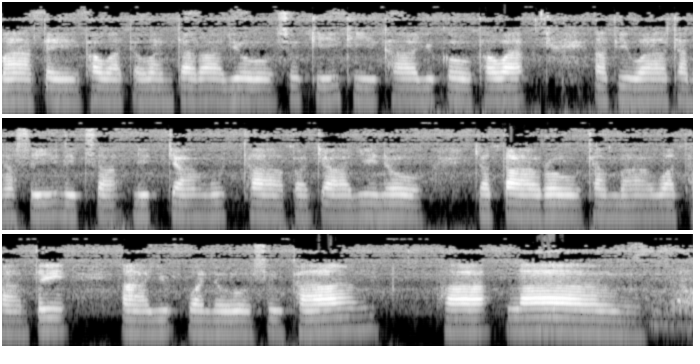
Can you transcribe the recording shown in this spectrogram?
มาเตภวตวันตารโยสุขีทีขายุโกภวะ อภิวาทานสีลิสะนิจังวุธาปจายโนจตารโหธรรมวาทานติ อายุวันโอสุขังภาลัง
